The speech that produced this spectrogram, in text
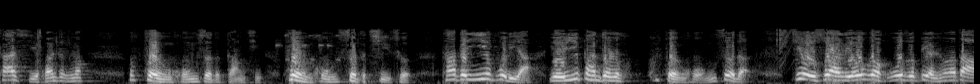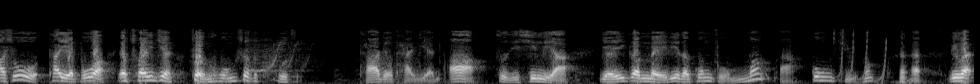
他喜欢这什么粉红色的钢琴，粉红色的汽车，他的衣服里啊有一半都是粉红色的，就算留个胡子变成了大叔，他也不忘要穿一件粉红色的裤子。他就坦言啊，自己心里啊有一个美丽的公主梦啊，公举梦。另外，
